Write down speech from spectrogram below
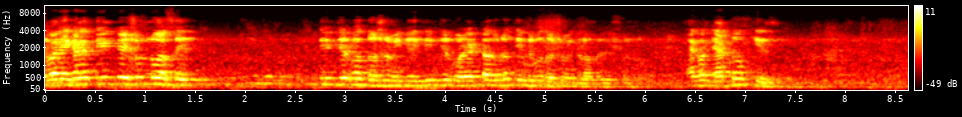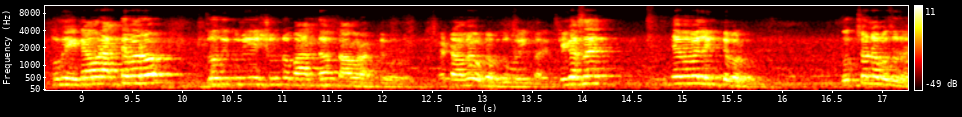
এবার এখানে তিনটে শূন্য আছে। তিনটের পর দশমিক, এই তিনটের পর একটা দুটো, তিনটের পর দশমিক দিলাম শূন্য। এখন এত কেজি তুমি এটাও রাখতে পারো। যদি তুমি এই শূন্য বাদ দাও, তাও রাখতে পারো। এটা হবে, ওটা দুটোই পারে। ঠিক আছে? এভাবে লিখতে পারো। বুঝছ না বুঝো না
